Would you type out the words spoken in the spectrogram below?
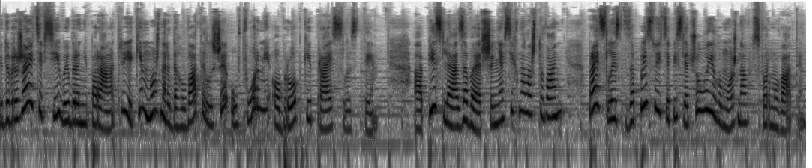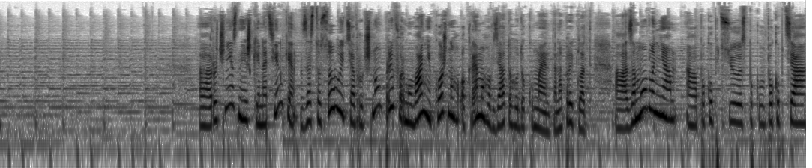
відображаються всі вибрані параметри, які можна редагувати лише у формі обробки прайс-листи. Після завершення всіх налаштувань прайс-лист записується, після чого його можна сформувати. Ручні знижки націнки застосовуються вручну при формуванні кожного окремого взятого документа, наприклад, замовлення покупцю, покупця,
